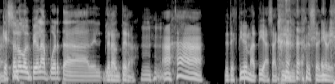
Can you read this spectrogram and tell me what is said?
Es que solo golpeó la puerta del piloto. Delantera. Ajá. Detective Matías aquí, señores.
